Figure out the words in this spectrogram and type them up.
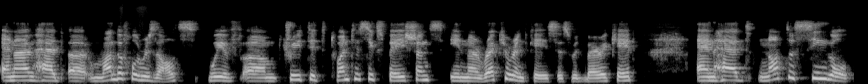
and I've had uh, wonderful results. We've um, treated 26 patients in uh, recurrent cases with barricade, and had not a single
